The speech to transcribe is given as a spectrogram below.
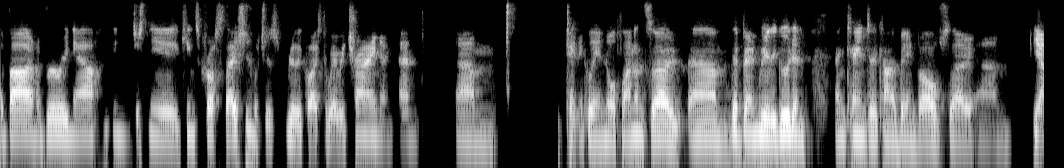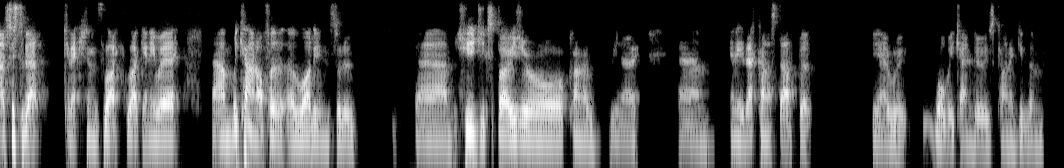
a, bar and a brewery now, in just near King's Cross Station, which is really close to where we train and, and um, technically in North London. So um, they've been really good and, and keen to kind of be involved. So um, yeah, it's just about connections, like like anywhere. Um, we can't offer a lot in sort of um, huge exposure or kind of you know um, any of that kind of stuff. But you know, we, what we can do is kind of give them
